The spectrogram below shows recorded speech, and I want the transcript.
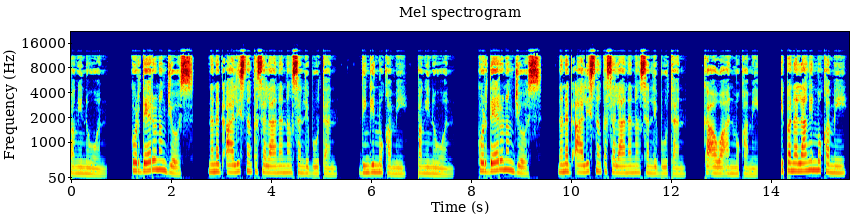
Panginoon. Kordero ng Diyos, na nag-alis ng kasalanan ng sanlibutan, dinggin mo kami, Panginoon. Kordero ng Diyos, na nag-alis ng kasalanan ng sanlibutan, kaawaan mo kami. Ipanalangin mo kami,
